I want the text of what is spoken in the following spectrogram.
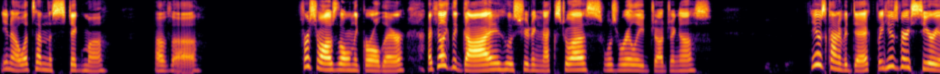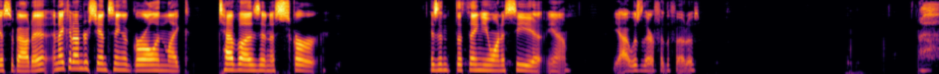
you know, let's end the stigma of, uh, First of all, I was the only girl there. I feel like the guy who was shooting next to us was really judging us. He's a dick. He was kind of a dick, but he was very serious about it, and I could understand seeing a girl in like Tevas in a skirt. Isn't the thing you want to see it? Yeah. Yeah, I was there for the photos.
